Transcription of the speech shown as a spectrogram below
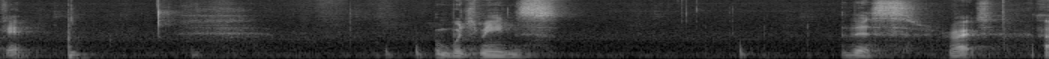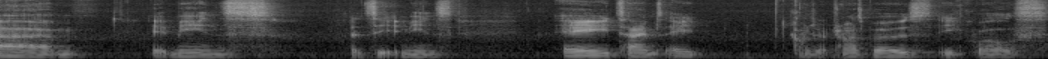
Okay? Which means this, right? Um, it means, let's see, it means A times A conjugate transpose equals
